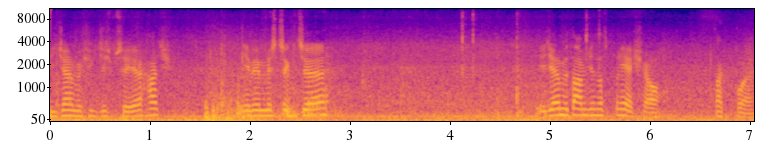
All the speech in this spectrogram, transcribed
idziemy się gdzieś przejechać. Nie wiem jeszcze gdzie. Jedziemy tam gdzie nas poniesie, o tak powiem.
